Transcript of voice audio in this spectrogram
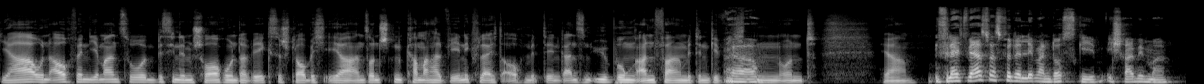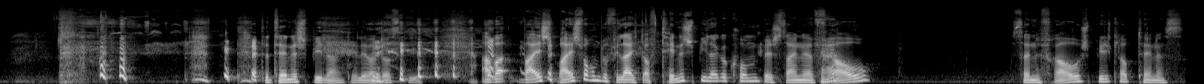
Ja, und auch wenn jemand so ein bisschen im Genre unterwegs ist, glaube ich eher. Ansonsten kann man halt wenig vielleicht auch mit den ganzen Übungen anfangen, mit den Gewichten ja. und ja. Vielleicht wäre es was für den Lewandowski. Ich schreibe ihm mal. der Tennisspieler, der Lewandowski. Aber weißt du, warum du vielleicht auf Tennisspieler gekommen bist? Seine Hä? Frau, seine Frau spielt, glaub Tennis.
